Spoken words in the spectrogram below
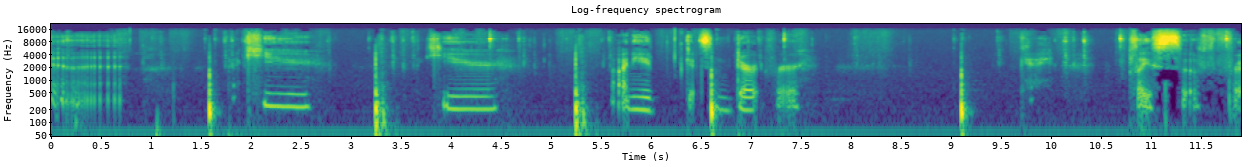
And back here, here. Oh, I need to get some dirt for. Okay, place of, for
